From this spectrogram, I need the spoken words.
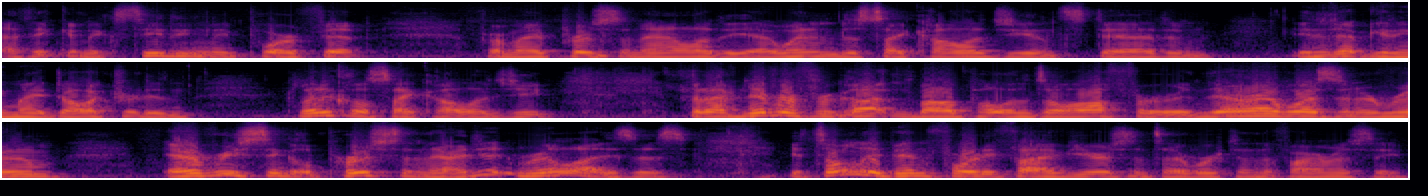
I think, an exceedingly poor fit for my personality. I went into psychology instead and ended up getting my doctorate in clinical psychology. But I've never forgotten Bob Pullen's offer. And there I was in a room, every single person there. I didn't realize this. It's only been 45 years since I worked in the pharmacy.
